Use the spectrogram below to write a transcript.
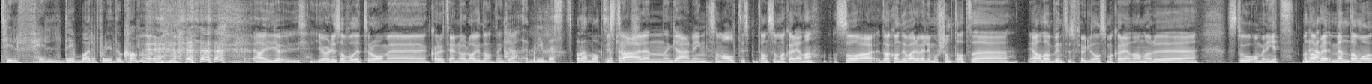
tilfeldig bare fordi du kan. ja, gjør, det i så fall i tråd med karakteren du har lagd, tenker Ja, det blir best på den måten. Hvis du er en gærning som alltid danser macarena, så er, da kan det jo være veldig morsomt at eh, Ja, da begynte du selvfølgelig å danse macarena når du eh, sto omringet. Men da, ble, men da må,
